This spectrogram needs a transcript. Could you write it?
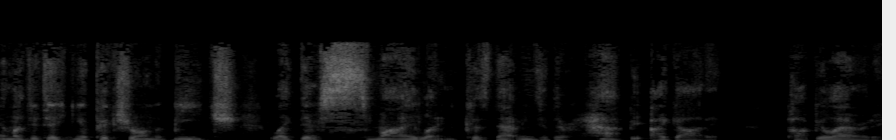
and like they're taking a picture on the beach, like they're smiling because that means that they're happy. I got it. Popularity.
